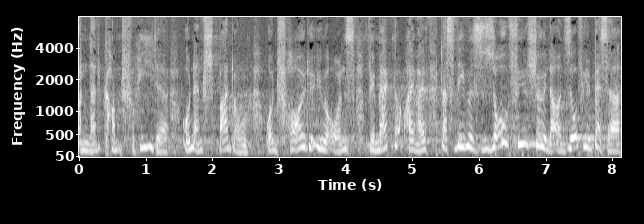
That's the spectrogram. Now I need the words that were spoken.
Und dann kommt Friede und Entspannung und Freude über uns. Wir merken auf einmal, das Leben ist so viel schöner und so viel besser.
